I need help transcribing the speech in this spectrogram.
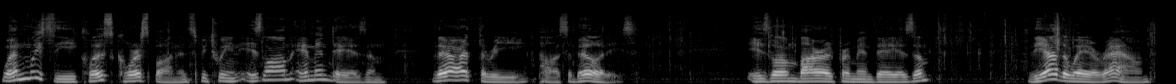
When we see close correspondence between Islam and Mandaeism, there are three possibilities. Islam borrowed from Mandaeism, the other way around,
